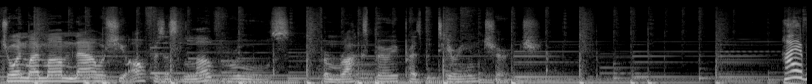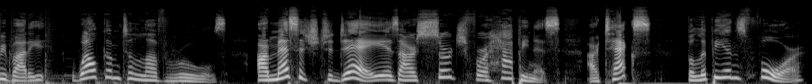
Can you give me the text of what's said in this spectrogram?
Join my mom now as she offers us Love Rules from Roxbury Presbyterian Church. Hi, everybody. Welcome to Love Rules. Our message today is our search for happiness. Our text, Philippians 4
